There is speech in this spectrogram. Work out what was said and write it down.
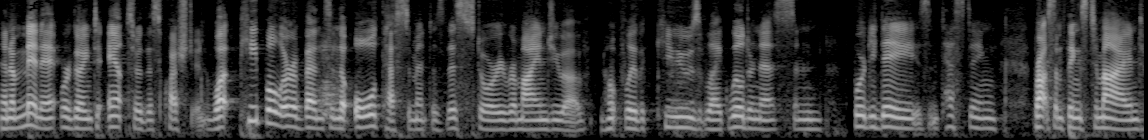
In a minute, we're going to answer this question. What people or events in the Old Testament does this story remind you of? And hopefully, the cues of like wilderness and 40 days and testing brought some things to mind.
